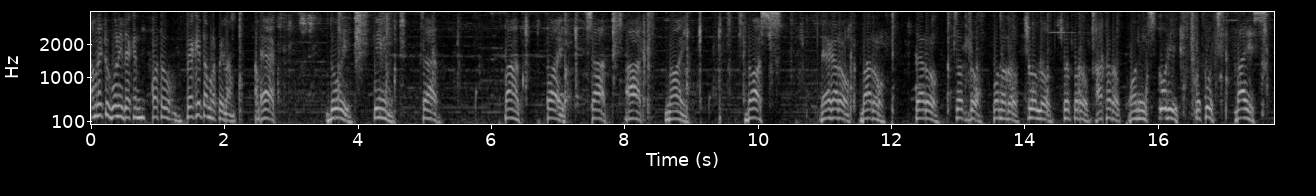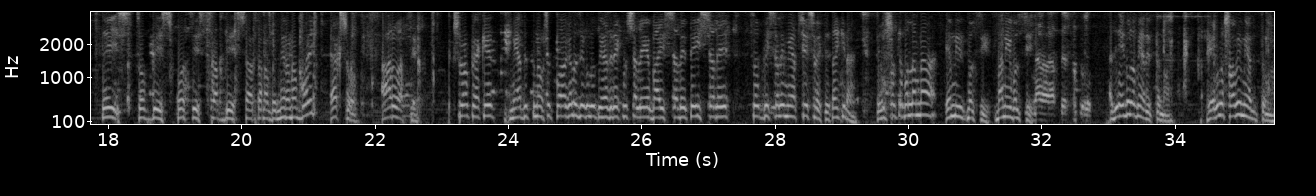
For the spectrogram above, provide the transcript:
আমরা একটু গণি দেখেন, কত প্যাকেট আমরা পেলাম। এক, দুই, তিন, চার, পাঁচ, ছয়, সাত, আট, নয়, দশ, এগারো, বারো, তেরো, চোদ্দ, পনেরো, ষোলো, সতেরো, আঠারো, উনিশ, কুড়ি, একুশ, বাইশ, তেইশ, চব্বিশ, পঁচিশ, ছাব্বিশ, সাতানব্বই, নিরানব্বই, একশো আরও আছে। একশো প্যাকেট মেয়াদোত্তীর্ণ ওষুধ পাওয়া গেল যেগুলো দুই হাজার একুশ সালে বাইশ সালে তেইশ সালে চব্বিশ সালে মেয়াদ শেষ হয়েছে তাই কিনা? এগুলো সত্য বললাম না এমনি বলছি বানিয়ে বলছি। আপনার আচ্ছা এগুলো মেয়াদোত্তীর্ণ এগুলো সবই মেয়াদোত্তীর্ণ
